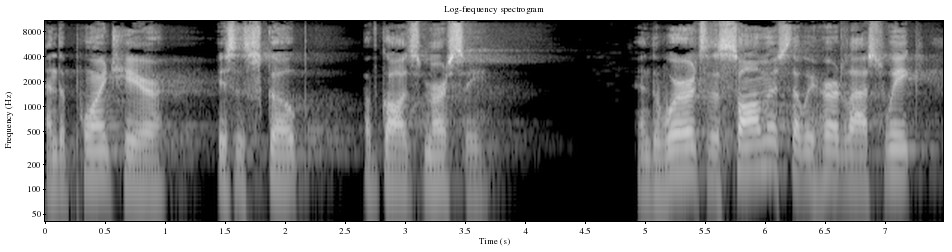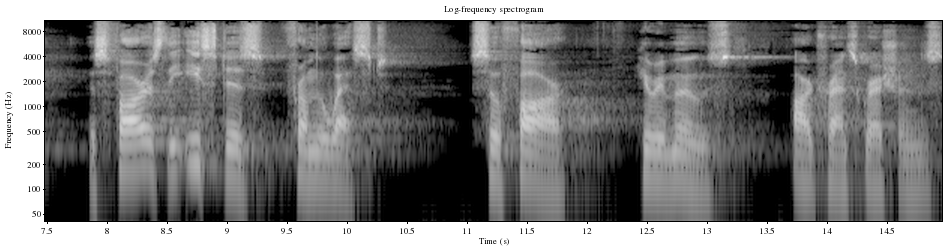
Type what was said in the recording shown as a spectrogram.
and the point here is the scope of God's mercy. And the words of the psalmist that we heard last week as far as the east is from the west, so far he removes our transgressions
